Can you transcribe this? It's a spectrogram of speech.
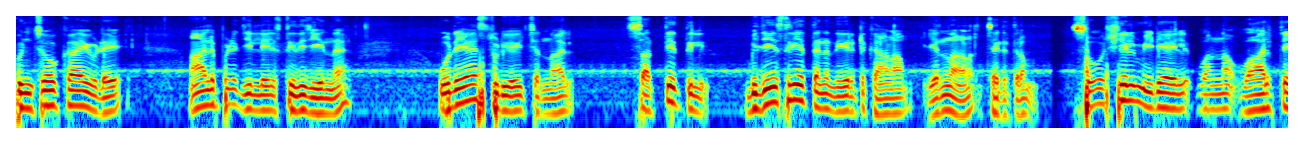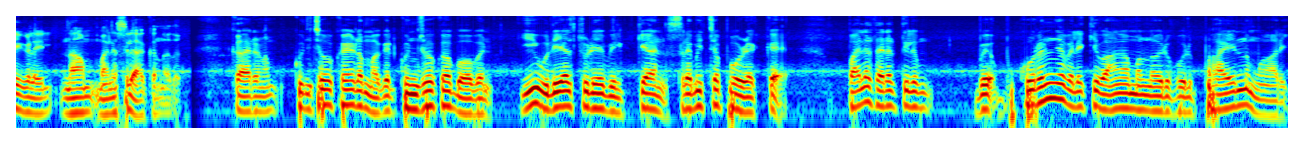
കുഞ്ചോക്കായുടെ ആലപ്പുഴ ജില്ലയിൽ സ്ഥിതി ചെയ്യുന്ന ഉദയ സ്റ്റുഡിയോയിൽ ചെന്നാൽ സത്യത്തിൽ വിജയശ്രീയെ തന്നെ നേരിട്ട് കാണാം എന്നാണ് ചരിത്രം. സോഷ്യൽ മീഡിയയിൽ വന്ന വാർത്തകളിൽ നാം മനസ്സിലാക്കുന്നത്. കാരണം കുഞ്ചോക്കയുടെ മകൻ കുഞ്ചോക്ക ബോബൻ ഈ ഉദയ സ്റ്റുഡിയോ വിൽക്കാൻ ശ്രമിച്ചപ്പോഴൊക്കെ പലതരത്തിലും കുറഞ്ഞ വിലയ്ക്ക് വാങ്ങാമെന്നവർ പോലും ഭയന്ന് മാറി.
